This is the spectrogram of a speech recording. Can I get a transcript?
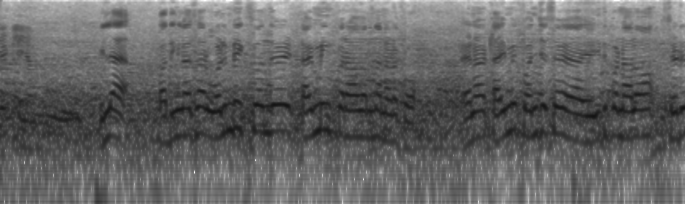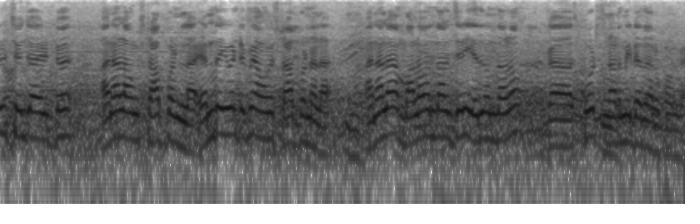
கேட்கலையா? இல்லை பார்த்தீங்களா சார் ஒலிம்பிக்ஸ் வந்து டைமிங் பிரகாரம் தான் நடக்கும். ஏன்னா டைமுக்கு கொஞ்சம் இது பண்ணாலும் ஷெடியூல் சேஞ்ச் ஆகிட்டு அதனால் அவங்க ஸ்டாப் பண்ணல. எந்த ஈவெண்ட்டுமே அவங்க ஸ்டாப் பண்ணலை. அதனால் மழை வந்தாலும் சரி எது வந்தாலும் ஸ்போர்ட்ஸ் நடந்துகிட்டே தான் இருப்பாங்க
